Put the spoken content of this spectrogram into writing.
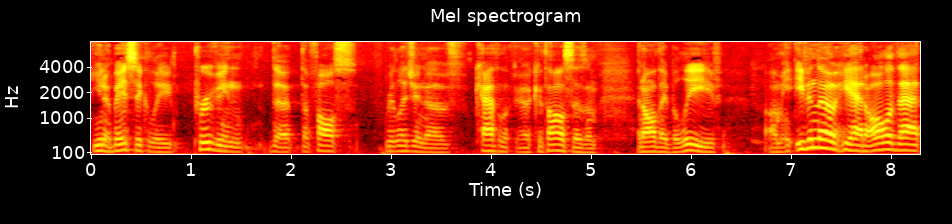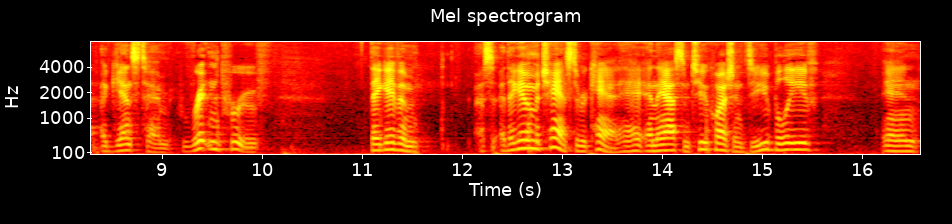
you know, basically proving the, the false religion of Catholic uh, Catholicism and all they believe. Um, he, even though he had all of that against him, written proof, they gave him they gave him a chance to recant, and they asked him two questions: Do you believe in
